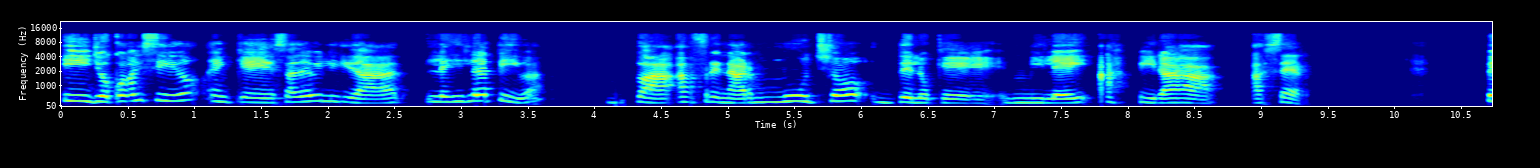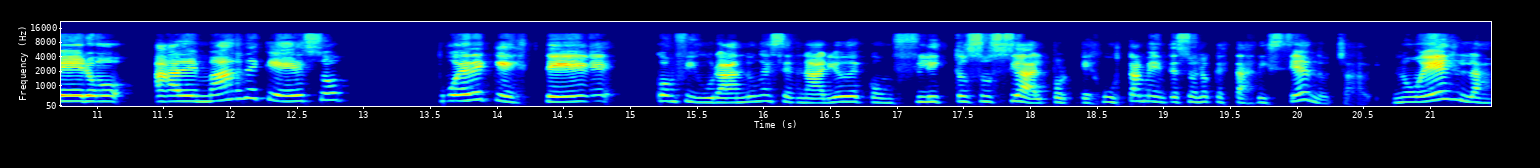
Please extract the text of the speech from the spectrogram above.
Y yo coincido en que esa debilidad legislativa va a frenar mucho de lo que mi ley aspira a hacer. Pero además de que eso puede que esté configurando un escenario de conflicto social, porque justamente eso es lo que estás diciendo, Xavi. No es, la,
